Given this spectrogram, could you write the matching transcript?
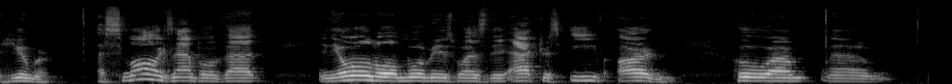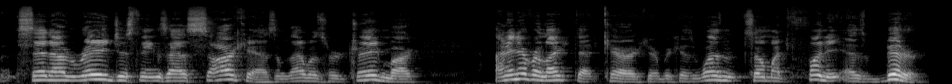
humor. A small example of that in the old, old movies was the actress Eve Arden, who um, uh, said outrageous things as sarcasm. That was her trademark. I never liked that character because it wasn't so much funny as bitter.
